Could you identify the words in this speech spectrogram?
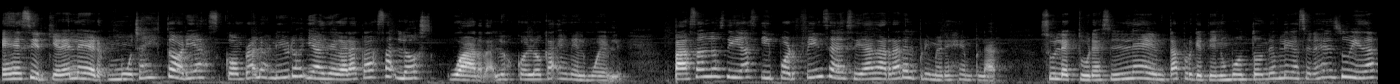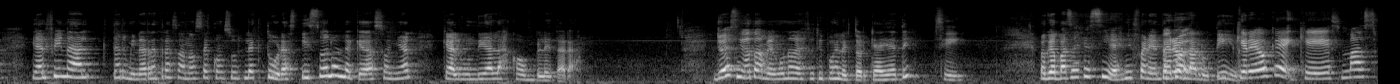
Es decir, quiere leer muchas historias, compra los libros y al llegar a casa los guarda, los coloca en el mueble. Pasan los días y por fin se decide agarrar el primer ejemplar. Su lectura es lenta porque tiene un montón de obligaciones en su vida y al final termina retrasándose con sus lecturas y solo le queda soñar que algún día las completará. Yo he sido también uno de estos tipos de lector que hay de ti. Sí. Lo que pasa es que sí, es diferente Pero por la rutina. creo que, que es más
